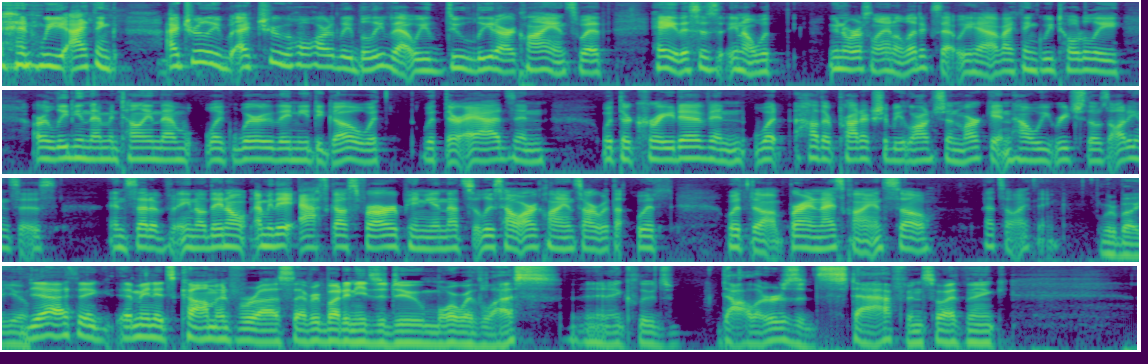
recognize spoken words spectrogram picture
and we I think I truly I truly wholeheartedly believe that we do lead our clients with, hey, this is you know with universal analytics that we have. I think we totally are leading them and telling them like where they need to go with with their ads and with their creative and what how their product should be launched in market and how we reach those audiences. instead of you know they don't. I mean, they ask us for our opinion. That's at least how our clients are with with with uh, Brian and I's clients. So that's how I think. What about you? Yeah, I think, I mean, it's common for us. Everybody needs to do more with less, and it includes dollars and staff. And so I think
